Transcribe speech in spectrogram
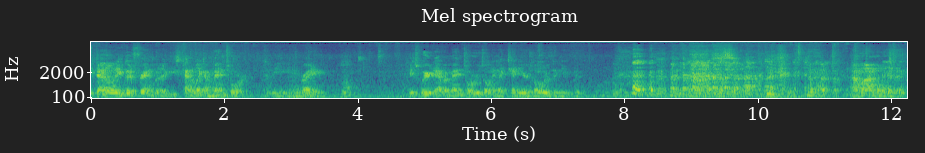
He's not only a good friend, but he's kind of like a mentor to me in writing. It's weird to have a mentor who's only like 10 years older than you, but I'm, I'm older than.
